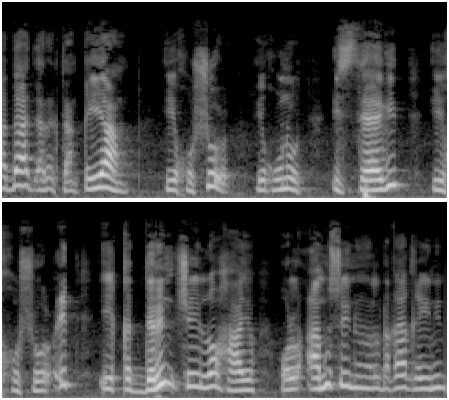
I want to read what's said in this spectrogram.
haddaad aragtaan qiyaam iyo khushuuc iyo qunuud istaagid iyo khushuucid iyo qadarin shay loo haayo oo la aamusaynin la dhaqaaqaynin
